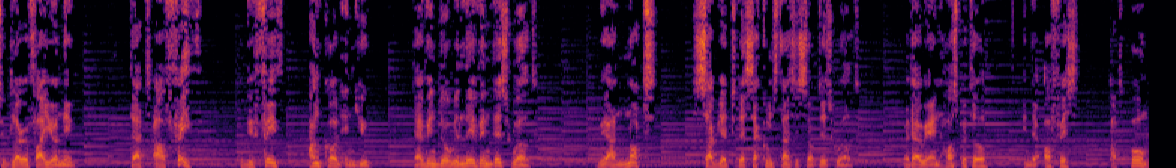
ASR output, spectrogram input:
to glorify your name, that our faith will be faith anchored in you, that even though we live in this world, we are not subject to the circumstances of this world whether we are in hospital, in the office, at home,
